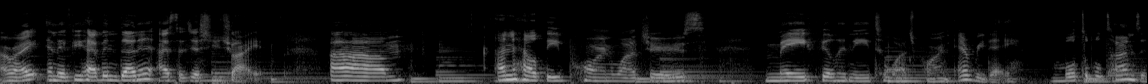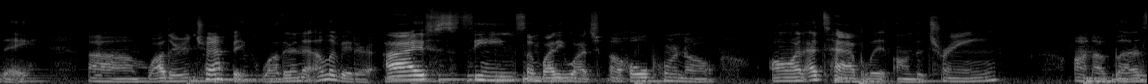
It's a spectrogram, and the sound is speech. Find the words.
All right, and if you haven't done it, I suggest you try it. Um, unhealthy porn watchers may feel the need to watch porn every day, multiple times a day, um, while they're in traffic, while they're in the elevator. I've seen somebody watch a whole porno on a tablet on the train on a bus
